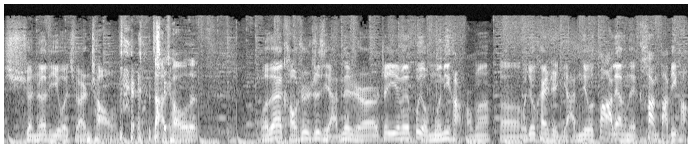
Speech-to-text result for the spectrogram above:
选择题我全抄的。咋抄的，我在考试之前的时候，这因为不有模拟考吗？嗯我就开始研究大量的看答题卡，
